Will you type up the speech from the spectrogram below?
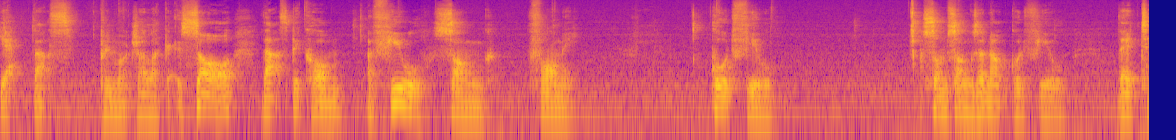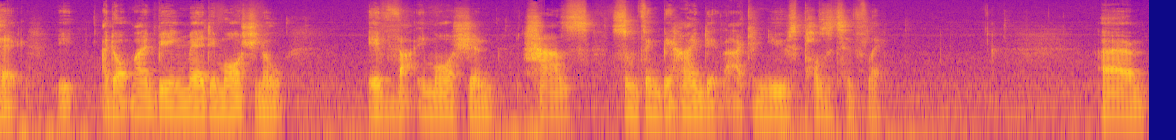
Yeah, that's pretty much I like It. So that's become a fuel song for me. Good fuel. Some songs are not good fuel. They take. I don't mind being made emotional if that emotion has something behind it that I can use positively. Um,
